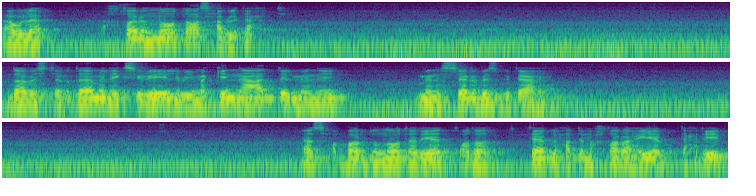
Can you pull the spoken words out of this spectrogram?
أو لا. أختار النقطة واسحب لتحت. ده باستخدام ال X-ray اللي بيمكنني أعدل من إيه؟ من ال surface بتاعي. اسحب برضو النقطة ديت. اضغط tab لحد ما أختارها هي بالتحديد.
